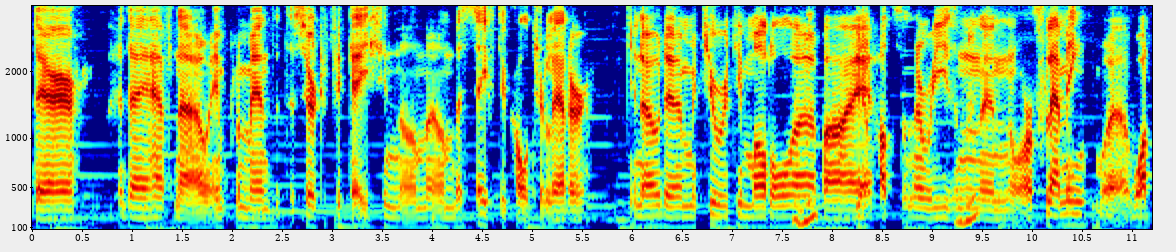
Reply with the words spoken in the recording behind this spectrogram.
there they have now implemented the certification on, on the safety culture ladder. You know, the maturity model uh, mm-hmm. by yep. Hudson and Reason mm-hmm. and or Fleming, uh, what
